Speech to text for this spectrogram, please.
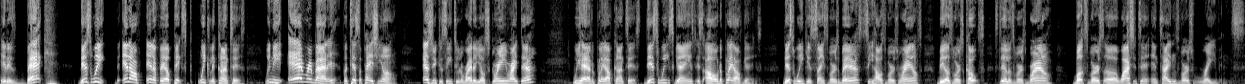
It is back this week. The NFL Picks Weekly Contest. We need everybody participation. As you can see to the right of your screen right there, we have the playoff contest. This week's games is all the playoff games. This week is Saints versus Bears, Seahawks versus Rams, Bills versus Colts, Steelers versus Brown, Bucks versus uh, Washington, and Titans versus Ravens.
